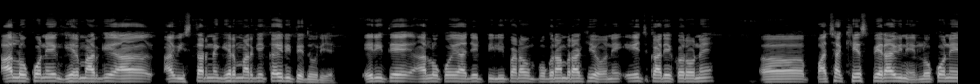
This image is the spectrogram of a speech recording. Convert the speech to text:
આ લોકોને ગેરમાર્ગે, આ આ વિસ્તારને ગેરમાર્ગે કઈ રીતે દોરીએ? એ રીતે આ લોકોએ આજે ટીલીપાડામાં પ્રોગ્રામ રાખ્યો અને એ જ કાર્યકરોને પાછા ખેસ પહેરાવીને લોકોને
